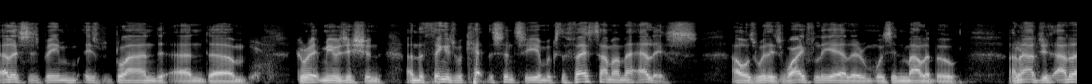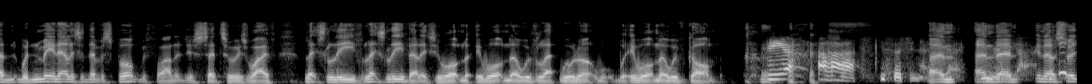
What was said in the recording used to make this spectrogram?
Ellis has been is bland and um, Yes. great musician. And the thing is, we kept the sense of humor because the first time I met Ellis, I was with his wife Leela and was in Malibu. And I just, and I, when me and Ellis had never spoken before, and I just said to his wife, "Let's leave, let's leave Ellis. He won't, he won't know we've let, we'll not, he won't know we've gone." Yeah, you're such a nice and guy. and then you know so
